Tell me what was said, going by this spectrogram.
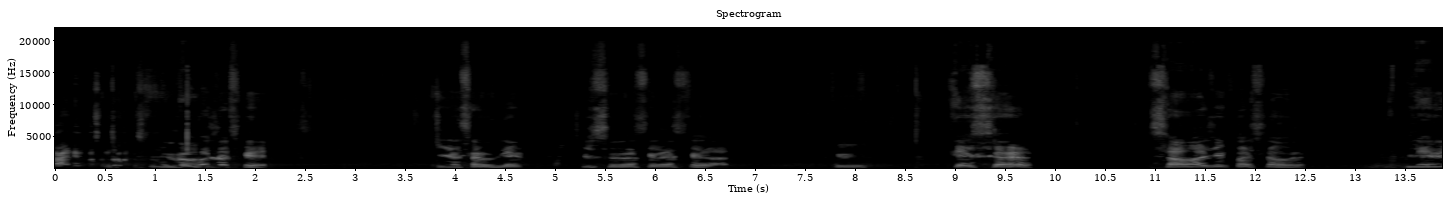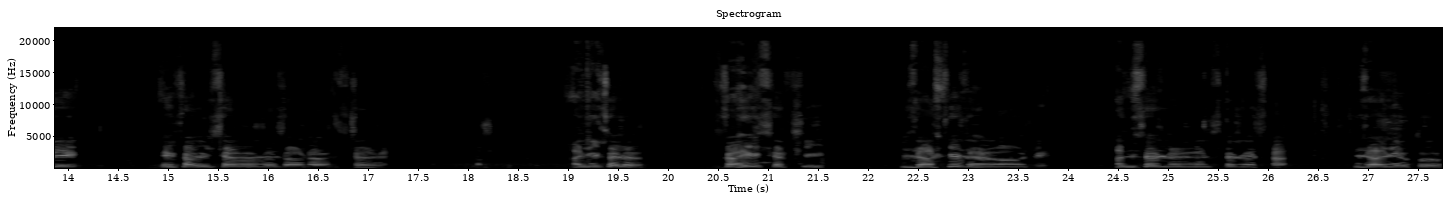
काय नेमकं संदर्भ असते याचा उल्लेख सुरुवातीलाच केला की हे शहर सामाजिक प्रश्नावर नेहमी एका विचाराने जाणारं शहर आहे. अलीकडं काही शक्ती जाती धर्मामध्ये अंतर निर्माण करण्याचा जाणीवपूर्वक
